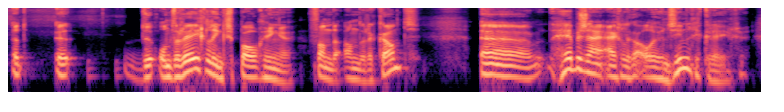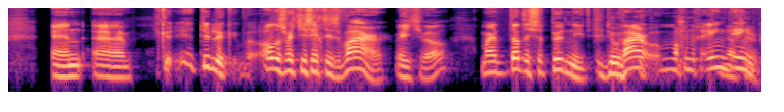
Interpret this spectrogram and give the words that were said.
het, eh, de ontregelingspogingen van de andere kant... eh, hebben zij eigenlijk al hun zin gekregen. En eh, je kunt- ja, tuurlijk, alles wat je zegt is waar, weet je wel. Maar dat is het punt niet. Waar, mag ik nog één Ja, ding?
